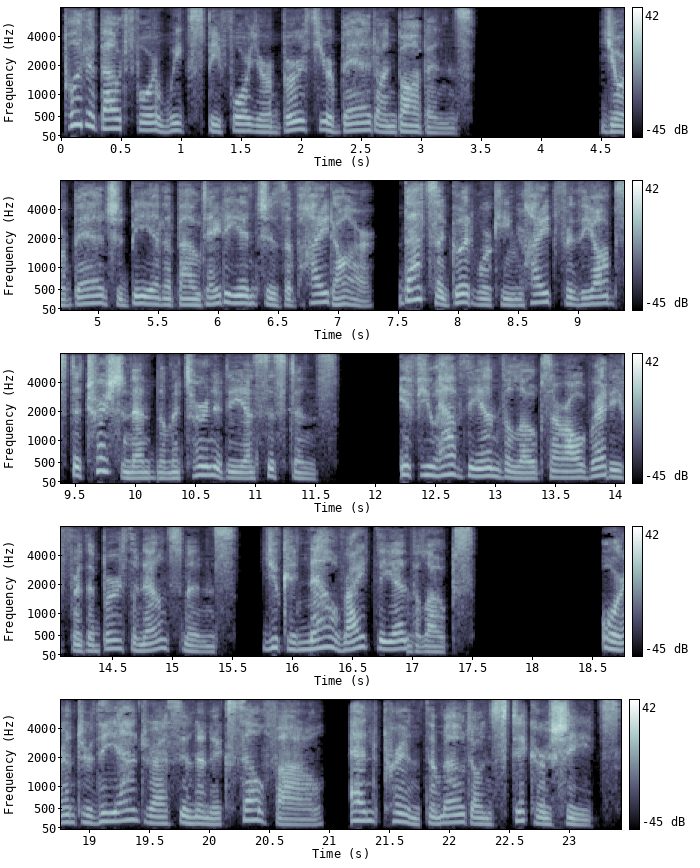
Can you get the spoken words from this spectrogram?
Put about four weeks before your birth your bed on bobbins. Your bed should be at about 80 inches of height r, that's a good working height for the obstetrician and the maternity assistants. If you have the envelopes are all ready for the birth announcements, you can now write the envelopes. Or enter the address in an Excel file, and print them out on sticker sheets.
